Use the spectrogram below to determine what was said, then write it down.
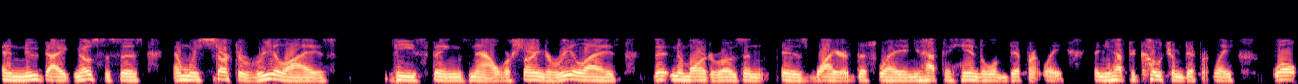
and new diagnoses, and we start to realize these things now. We're starting to realize that DeMar DeRozan is wired this way, and you have to handle him differently, and you have to coach him differently. Well,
